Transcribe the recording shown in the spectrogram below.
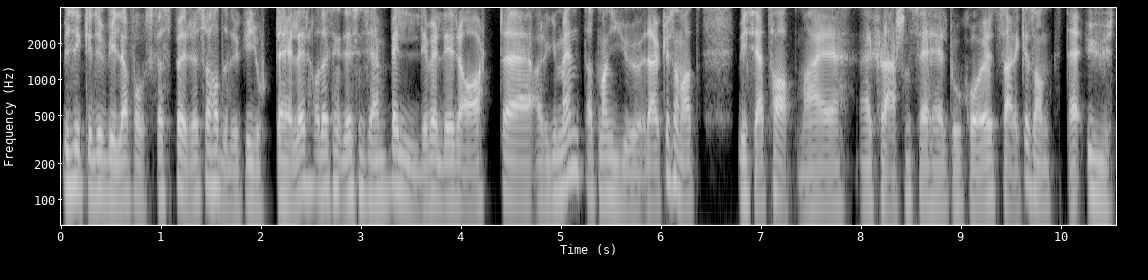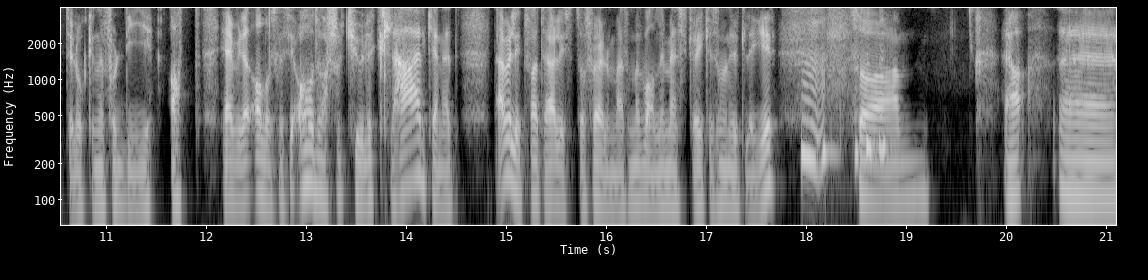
hvis ikke, du, vil at folk skal spørre, så hadde du ikke gjort det heller. Og Det, det syns jeg er en veldig veldig rart uh, argument. at man gjør, Det er jo ikke sånn at hvis jeg tar på meg uh, klær som ser helt ok ut, så er det ikke sånn det er utelukkende fordi at jeg vil at alle skal si 'Å, du har så kule klær, Kenneth'. Det er vel litt for at jeg har lyst til å føle meg som et vanlig menneske og ikke som en uteligger. Mm. Så um, ja, eh,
